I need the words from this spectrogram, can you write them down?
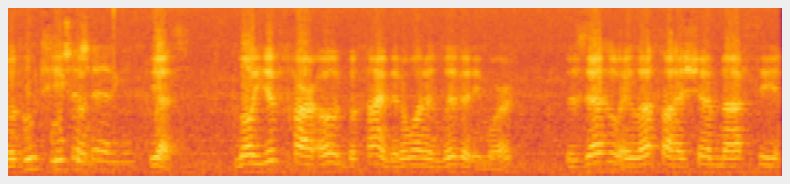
V'hu Can you just say tikun- that again? Yes. Lo yivchar od b'chaim. They don't want to live anymore. V'zehu elecha Hashem nafsi,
